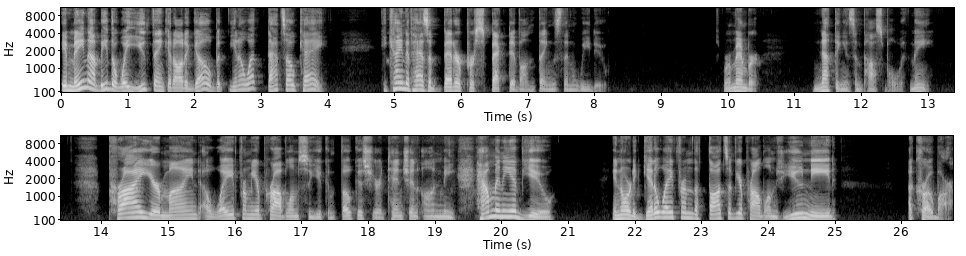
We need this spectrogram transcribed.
It may not be the way you think it ought to go, but you know what? That's okay. He kind of has a better perspective on things than we do. Remember, nothing is impossible with me. Pry your mind away from your problems so you can focus your attention on me. How many of you, in order to get away from the thoughts of your problems, you need a crowbar?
